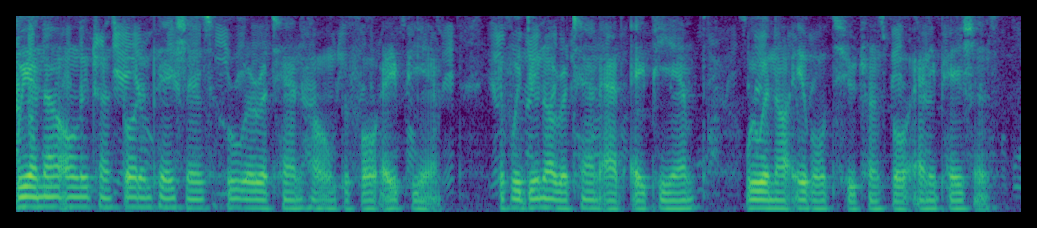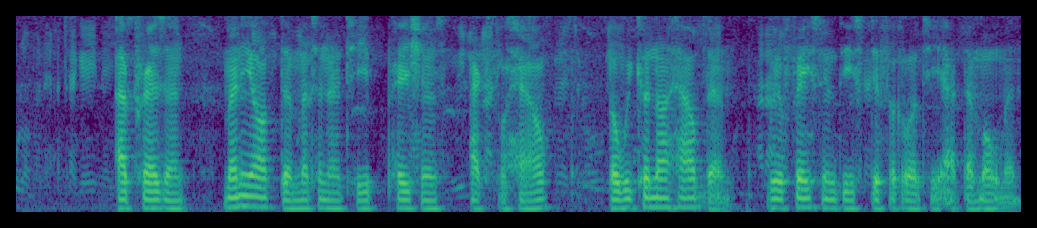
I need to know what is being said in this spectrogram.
We are now only transporting patients who will return home before 8 p.m. If we do not return at 8 p.m., we were not able to transport any patients. At present, many of the maternity patients ask for help but we could not help them. We are facing this difficulty at the moment.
